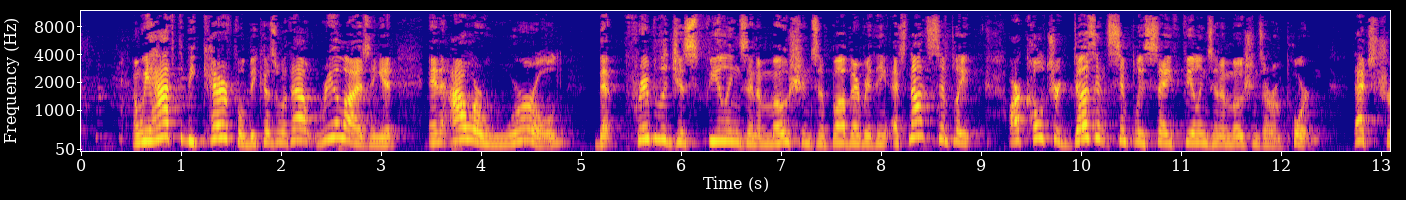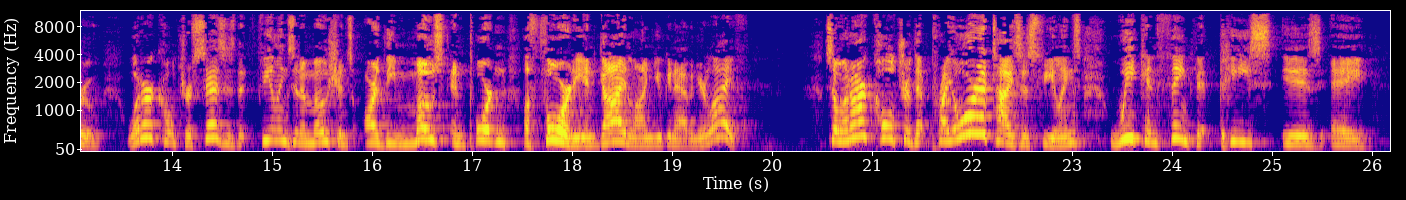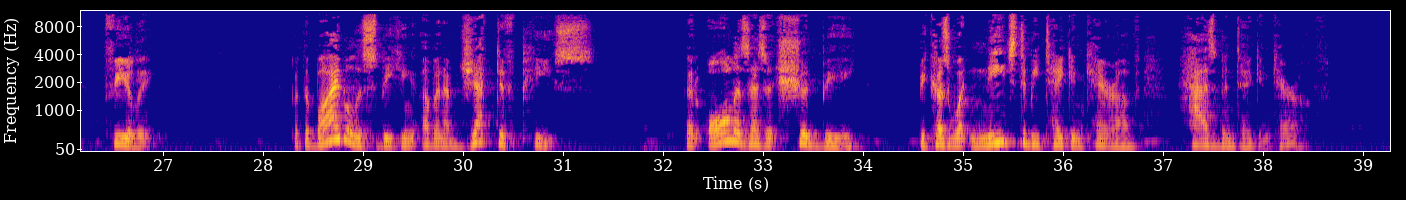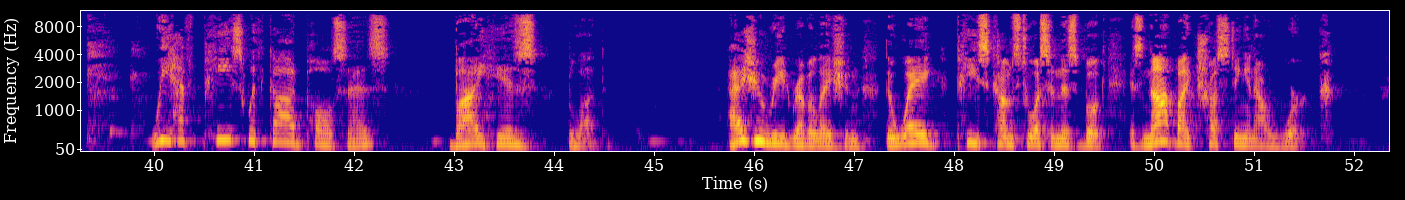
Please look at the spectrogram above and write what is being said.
And we have to be careful because without realizing it, in our world that privileges feelings and emotions above everything, it's not simply, our culture doesn't simply say feelings and emotions are important. That's true. What our culture says is that feelings and emotions are the most important authority and guideline you can have in your life. So in our culture that prioritizes feelings, we can think that peace is a feeling. But the Bible is speaking of an objective peace. That all is as it should be because what needs to be taken care of has been taken care of. We have peace with God, Paul says, by his blood. As you read Revelation, the way peace comes to us in this book is not by trusting in our work,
